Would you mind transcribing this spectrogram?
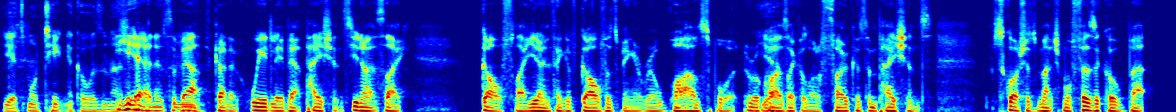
Yeah, it's more technical, isn't it? Yeah, and it's hmm. about kind of weirdly about patience. You know, it's like golf. Like you don't think of golf as being a real wild sport. It requires like a lot of focus and patience. Squash is much more physical, but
